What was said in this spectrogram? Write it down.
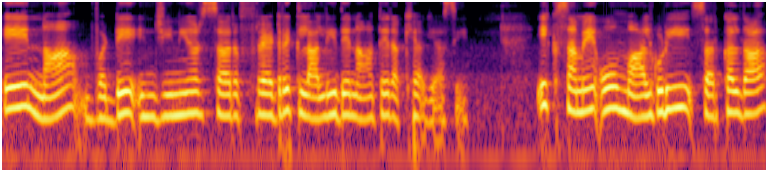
ਇਹ ਨਾਂ ਵੱਡੇ ਇੰਜੀਨੀਅਰ ਸਰ ਫ੍ਰੈਡਰਿਕ ਲਾਲੀ ਦੇ ਨਾਂ ਤੇ ਰੱਖਿਆ ਗਿਆ ਸੀ। ਇੱਕ ਸਮੇਂ ਉਹ ਮਾਲਗੁੜੀ ਸਰਕਲ ਦਾ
